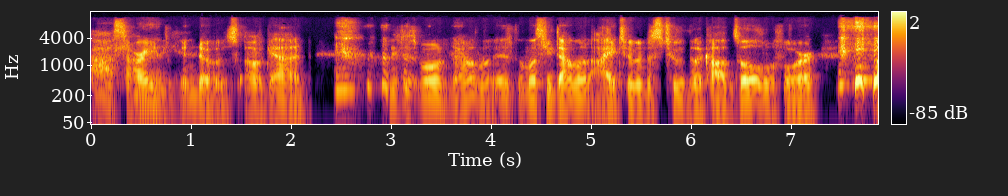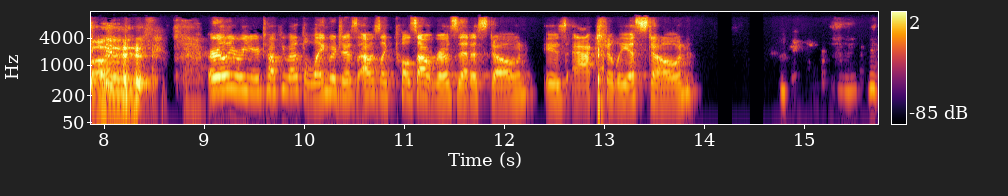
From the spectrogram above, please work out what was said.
Ah, sorry, Oh it's Windows. Oh God, you just won't download it unless you download iTunes to the console before. Uh, Earlier, when you were talking about the languages, I was like, pulls out Rosetta Stone is actually a stone.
